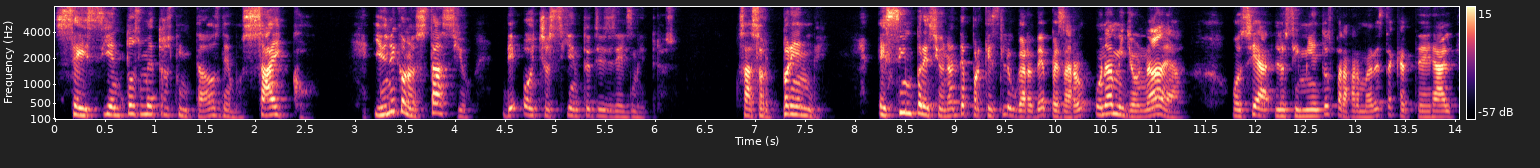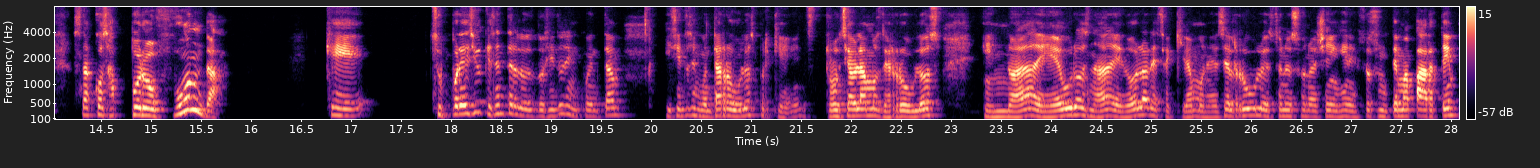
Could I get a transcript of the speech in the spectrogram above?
600 metros pintados de mosaico y un iconostasio de 816 metros. O sea, sorprende. Es impresionante porque este lugar de pesar una millonada. O sea, los cimientos para formar esta catedral es una cosa profunda que su precio, que es entre los 250 y 150 rublos, porque en Rusia hablamos de rublos, en nada de euros, nada de dólares, aquí la moneda es el rublo, esto no es una Schengen, esto es un tema aparte,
